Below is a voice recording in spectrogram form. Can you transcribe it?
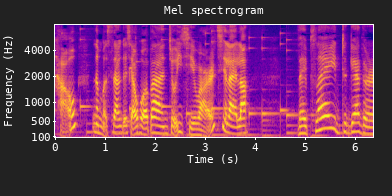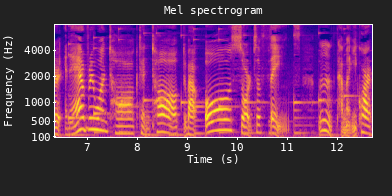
好，那么三个小伙伴就一起玩起来了。They played together and everyone talked and talked about all sorts of things. 嗯，他们一块儿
